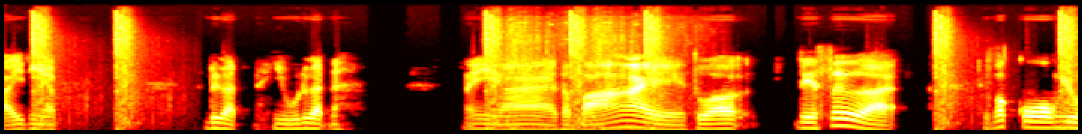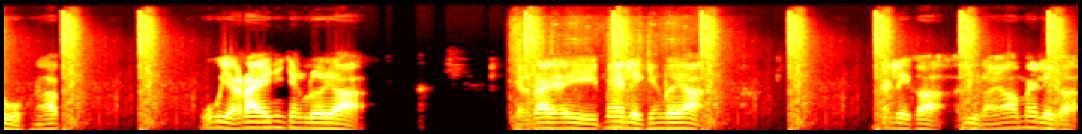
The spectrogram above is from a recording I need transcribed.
ไอ้นี่ครับเลือดหิวเลือดนะนี่ไงสบายตัวเลเซอร์ถือว่าโกงอยู่นะครับโอ้อยากได้นี่จังเลยอะอยากได้ไอ้แม่เหล็กจังเลยอะแม่เหล็กอะอยู่ไหนอะแม่เหล็กอะ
